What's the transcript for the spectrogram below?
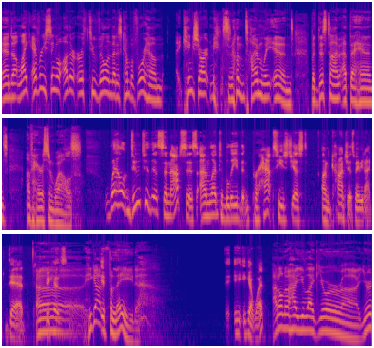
And uh, like every single other Earth Two villain that has come before him, King Shark meets an untimely end, but this time at the hands of Harrison Wells. Well, due to the synopsis, I'm led to believe that perhaps he's just unconscious, maybe not dead, because Uh, he got if- filleted. he, he got what? I don't know how you like your uh, your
